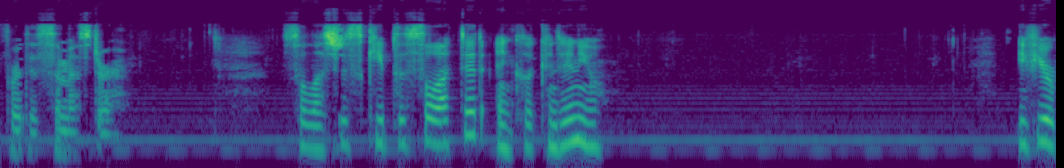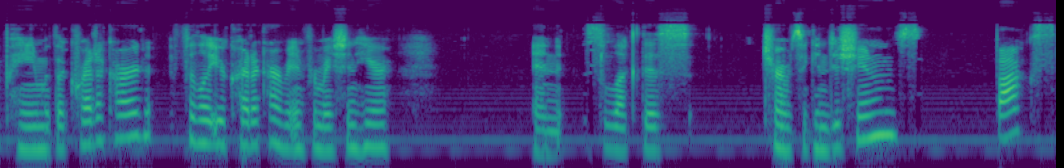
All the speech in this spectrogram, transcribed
for this semester. So let's just keep this selected and click continue. If you're paying with a credit card, fill out your credit card information here and select this terms and conditions box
